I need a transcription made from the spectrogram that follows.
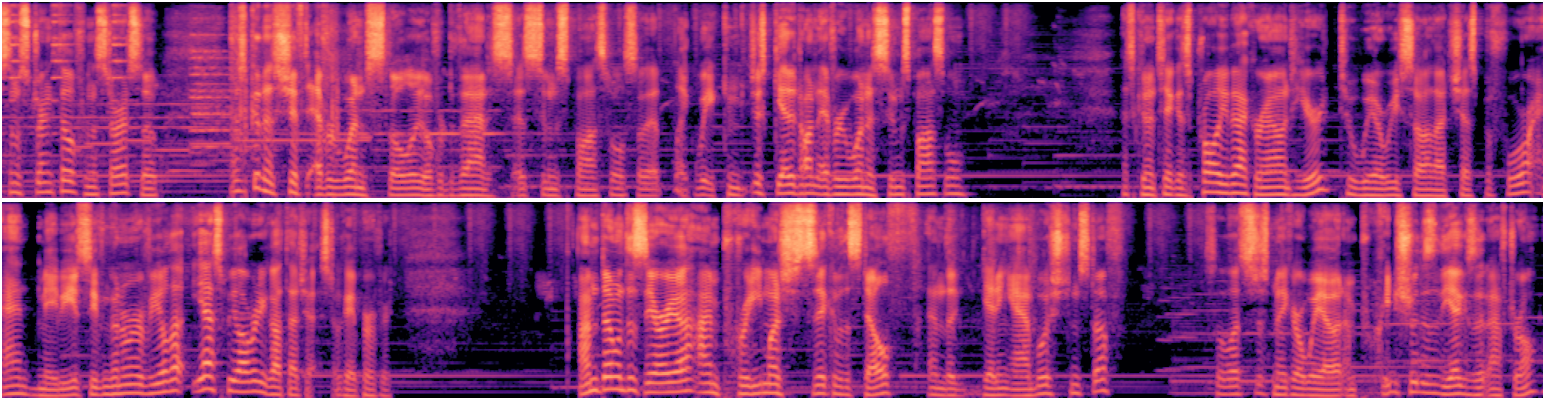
some strength though from the start, so I'm just gonna shift everyone slowly over to that as, as soon as possible, so that like we can just get it on everyone as soon as possible. That's gonna take us probably back around here to where we saw that chest before, and maybe it's even gonna reveal that. Yes, we already got that chest. Okay, perfect. I'm done with this area. I'm pretty much sick of the stealth and the getting ambushed and stuff. So let's just make our way out. I'm pretty sure this is the exit after all.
